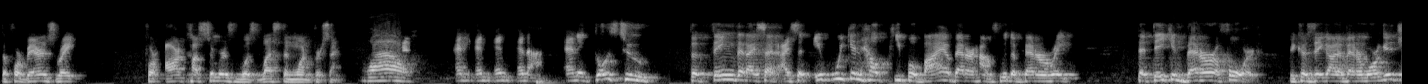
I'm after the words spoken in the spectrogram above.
The forbearance rate for our customers was less than 1%. Wow. And, and, and, and, and it goes to the thing that I said. I said, if we can help people buy a better house with a better rate that they can better afford because they got a better mortgage,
